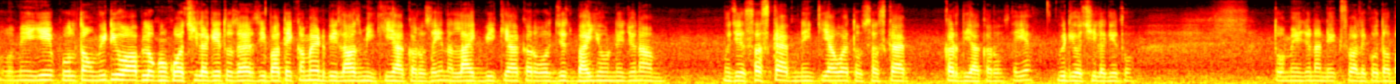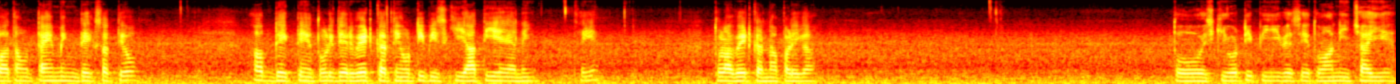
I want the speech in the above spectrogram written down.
तो मैं ये बोलता हूँ, वीडियो आप लोगों को अच्छी लगे तो ज़ाहिर सी बातें कमेंट भी लाजमी किया करो, सही ना? लाइक भी किया करो और जिस भाइयों ने जो ना मुझे सब्सक्राइब नहीं किया हुआ है तो सब्सक्राइब कर दिया करो, सही है? वीडियो अच्छी लगे तो। तो मैं जो ना नेक्स्ट वाले को दबाता हूँ टाइमिंग देख सकते हो। अब देखते हैं, थोड़ी देर वेट करते हैं ओ टी इसकी आती है या नहीं, सही है? थोड़ा वेट करना पड़ेगा। तो इसकी ओटीपी वैसे तो आनी चाहिए।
